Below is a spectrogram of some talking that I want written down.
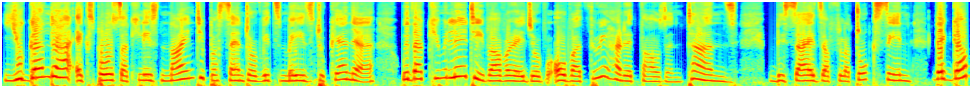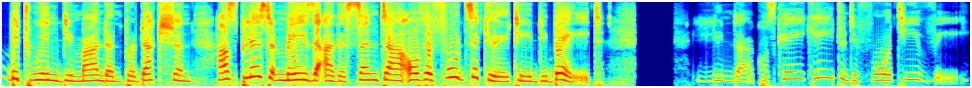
Uganda exports at least 90% of its maize to Kenya with a cumulative average of over 300,000 tons. Besides aflatoxin, the gap between demand and production has placed maize at the center of the food security debate. Linda Koskei, K24 TV.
